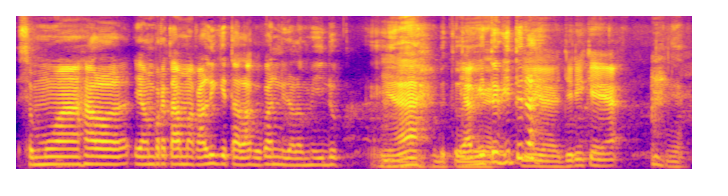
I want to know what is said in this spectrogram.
semua hal yang pertama kali kita lakukan di dalam hidup. Ya, betul. Ya gitu-gitu dah. Iya, jadi kayak Iya.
